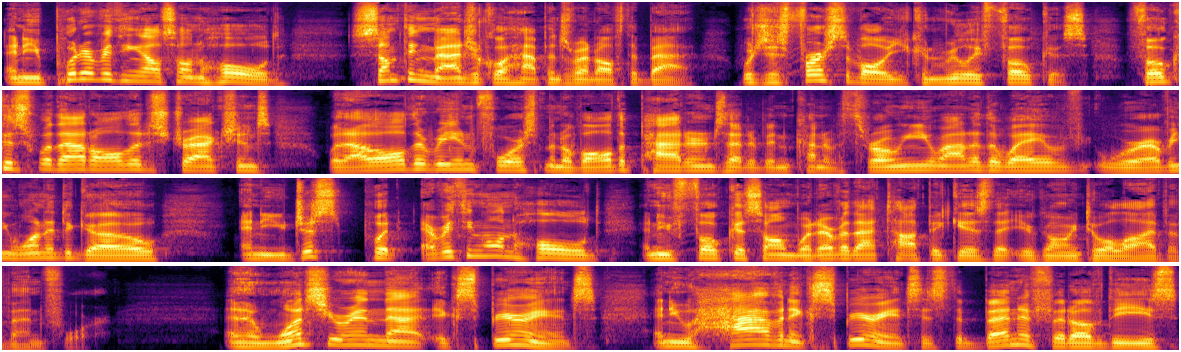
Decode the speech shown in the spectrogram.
and you put everything else on hold, something magical happens right off the bat, which is first of all, you can really focus. Focus without all the distractions, without all the reinforcement of all the patterns that have been kind of throwing you out of the way of wherever you wanted to go. And you just put everything on hold and you focus on whatever that topic is that you're going to a live event for. And then once you're in that experience and you have an experience, it's the benefit of these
